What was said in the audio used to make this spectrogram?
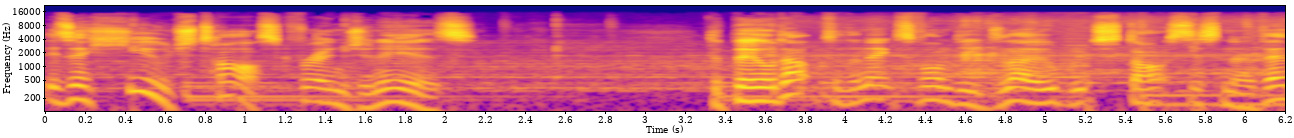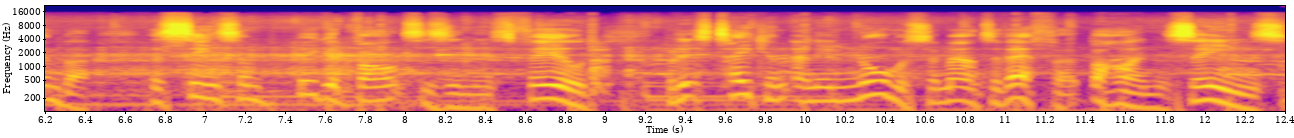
is a huge task for engineers. The build up to the next Vendée Globe, which starts this November, has seen some big advances in this field, but it's taken an enormous amount of effort behind the scenes.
